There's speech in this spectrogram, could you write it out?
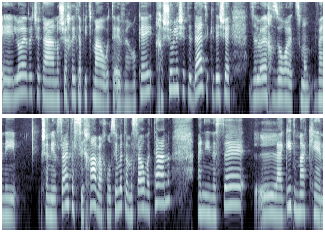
אה, לא אוהבת שאתה נושך לי את הפטמה או whatever, אוקיי? חשוב לי שתדע את זה כדי שזה לא יחזור על עצמו. ואני כשאני עושה את השיחה ואנחנו עושים את המשא ומתן, אני אנסה להגיד מה כן.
